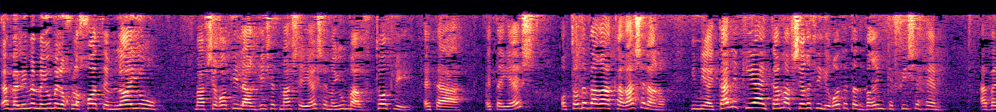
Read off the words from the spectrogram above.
אבל אם הן היו מלוכלכות, הן לא היו מאפשרות לי להרגיש את מה שיש, הן היו מעוותות לי את, ה, את היש. אותו דבר ההכרה שלנו. אם היא הייתה נקייה, הייתה מאפשרת לי לראות את הדברים כפי שהם. אבל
